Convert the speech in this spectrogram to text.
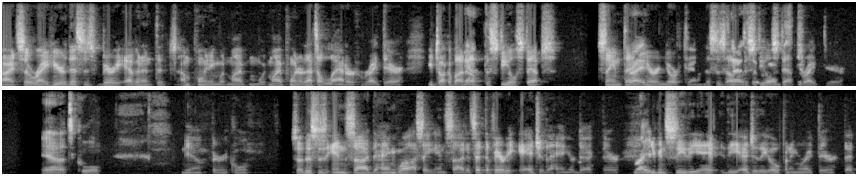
All right, so right here, this is very evident that I'm pointing with my with my pointer. That's a ladder right there. You talk about up the steel steps. Same thing Right. here in Yorktown. This is up That's the steel steps right there. Yeah, that's cool. Yeah, very cool. So this is inside the hang. Well, I say inside. It's at the very edge of the hangar deck. There, Right. you can see the the edge of the opening right there. That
